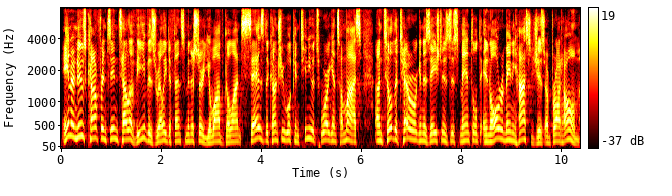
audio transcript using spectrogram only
In a news conference in Tel Aviv, Israeli Defense Minister Yoav Gallant says says the country will continue its war against Hamas until the terror organization is dismantled and all remaining hostages are brought home.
